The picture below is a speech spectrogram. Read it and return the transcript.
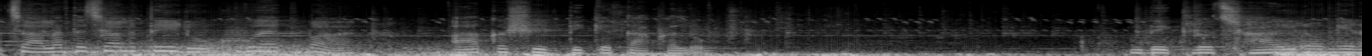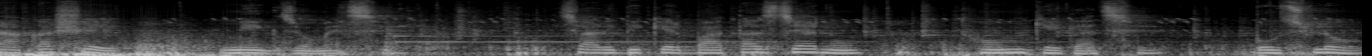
চালাতে চালাতেই রঘু একবার আকাশের দিকে তাকালো। দেখল ছাই রঙের আকাশে মেঘ জমেছে। চারিদিকের বাতাস যেন থমকে গেছে। বুঝলো,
